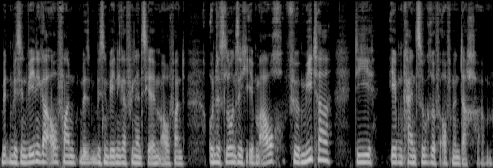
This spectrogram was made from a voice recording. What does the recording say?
mit ein bisschen weniger Aufwand, mit ein bisschen weniger finanziellem Aufwand. Und es lohnt sich eben auch für Mieter, die eben keinen Zugriff auf ein Dach haben.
